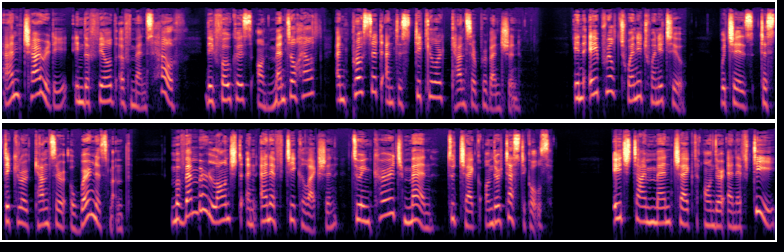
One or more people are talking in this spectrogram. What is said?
and charity in the field of men's health. They focus on mental health and prostate and testicular cancer prevention. In April 2022, which is Testicular Cancer Awareness Month, Movember launched an NFT collection to encourage men to check on their testicles. Each time men checked on their NFT,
